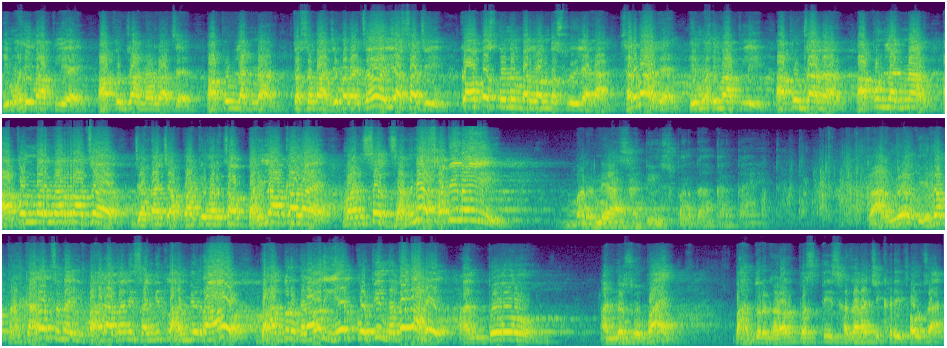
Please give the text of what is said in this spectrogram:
ही मोहीम आपली आहे. आपण जाणार राज आपण लग्नार तसं बाजी म्हणायचं हो, यसाजी कापासून नंबर लावून बसलेल्या का? सर्व ही मोहीम आपली. आपण जाणार आपण लग्नार आपण मरणार राज. जगाच्या पाठीवरचा पहिला काळ आहे. माणसं जगण्यासाठी नाही मरण्यासाठी स्पर्धा करतायत. कारण देणं प्रकारच नाही. महाराजांनी सांगितलं हंबीरराव बहादूर गडावर एक कोटी नगद आहे आणि तो अन्न सोपा आहे. बहादूर गडावर पस्तीस हजाराची खडी फौज आहे.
